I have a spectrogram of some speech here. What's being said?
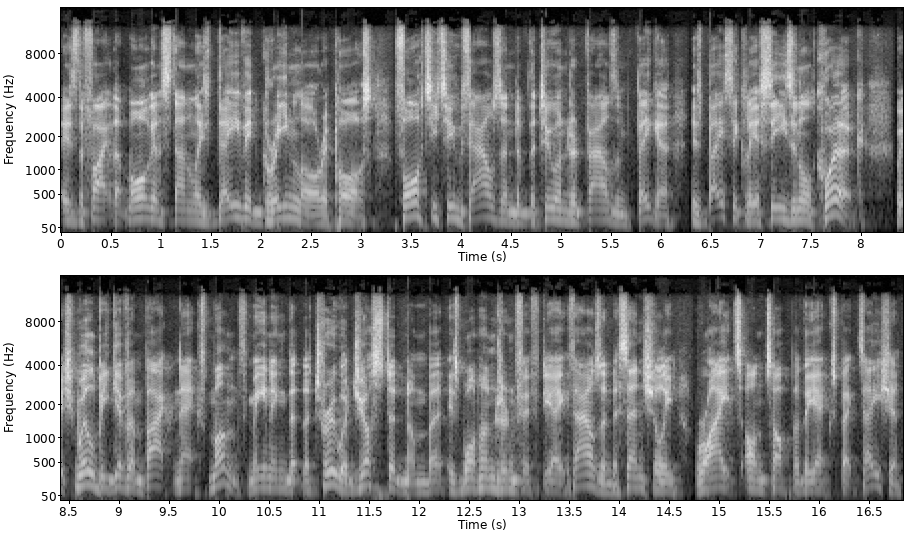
is the fact that Morgan Stanley's David Greenlaw reports 42,000 of the 200,000 figure is basically a seasonal quirk, which will be given back next month, meaning that the true adjusted number is 158,000, essentially right on top of the expectation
